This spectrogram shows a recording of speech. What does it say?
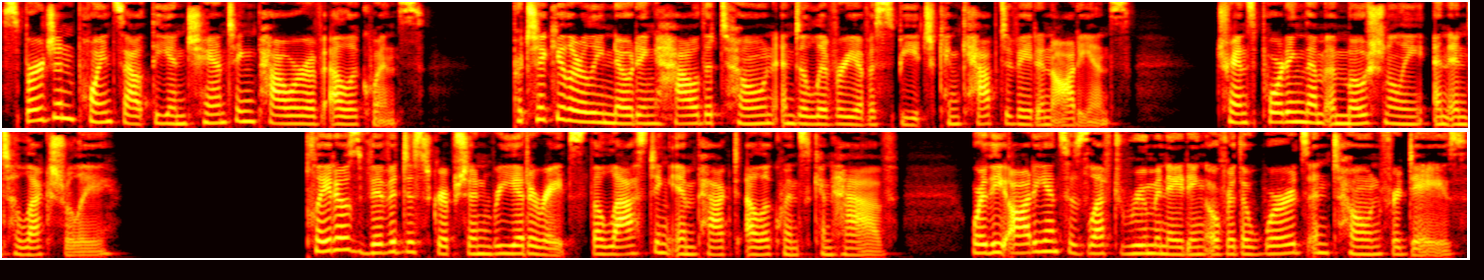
Spurgeon points out the enchanting power of eloquence, particularly noting how the tone and delivery of a speech can captivate an audience, transporting them emotionally and intellectually. Plato's vivid description reiterates the lasting impact eloquence can have where the audience is left ruminating over the words and tone for days,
